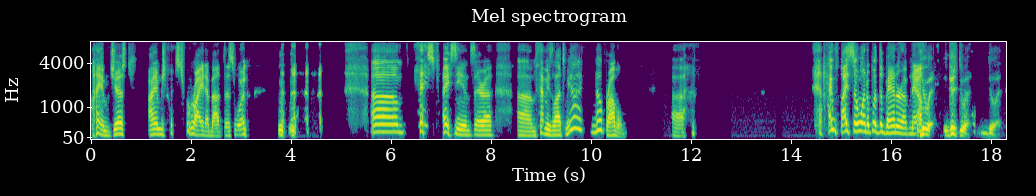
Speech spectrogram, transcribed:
I am just I am just right about this one. um spicy and Sarah. Um that means a lot to me. Ah, no problem. Uh I, I so want to put the banner up now. Do it. Just do it. Do it.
